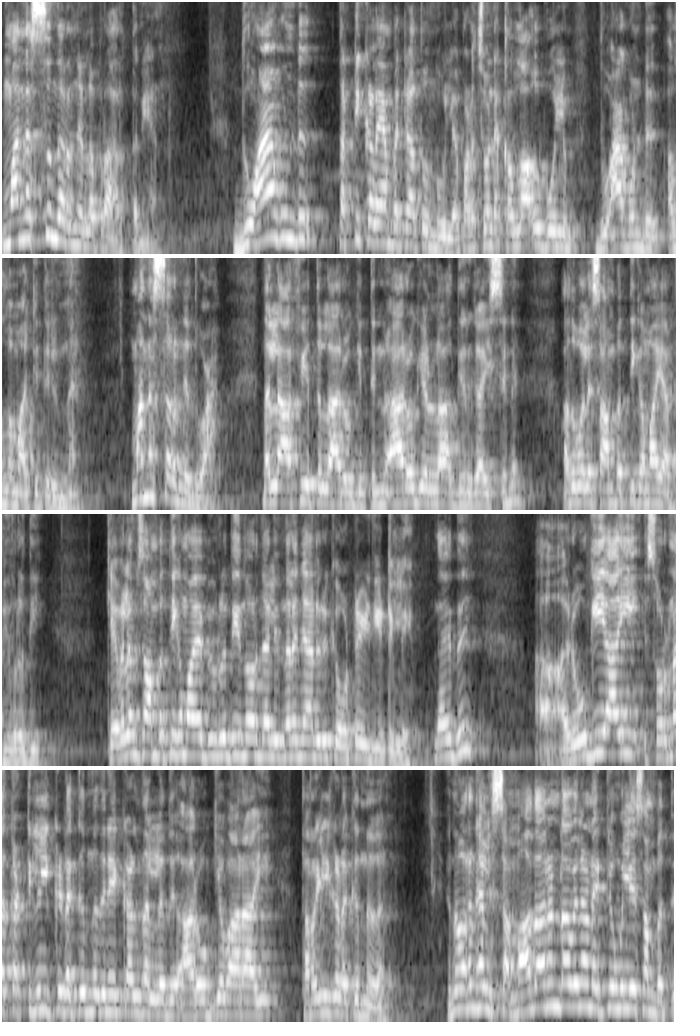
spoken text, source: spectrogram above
മനസ്സ് നിറഞ്ഞുള്ള പ്രാർത്ഥനയാണ്. ദ്വാ കൊണ്ട് തട്ടിക്കളയാൻ പറ്റാത്ത ഒന്നുമില്ല പടച്ചോന്റെ കല്ലാവ് പോലും ദ്വാ കൊണ്ട് അള്ള മാറ്റിത്തരുന്നതാണ് മനസ്സറിഞ്ഞ ദ്വാ നല്ല ആഫിയത്തുള്ള ആരോഗ്യത്തിന് ആരോഗ്യമുള്ള ദീർഘായുസിന് അതുപോലെ സാമ്പത്തികമായ അഭിവൃദ്ധി കേവലം സാമ്പത്തികമായ അഭിവൃദ്ധി എന്ന് പറഞ്ഞാൽ ഇന്നലെ ഞാനൊരു കോട്ട് എഴുതിയിട്ടില്ലേ? അതായത് രോഗിയായി സ്വർണക്കട്ടിലിൽ കിടക്കുന്നതിനേക്കാൾ നല്ലത് ആരോഗ്യവാനായി തറയിൽ കിടക്കുന്നതാണ്. എന്ന് പറഞ്ഞാൽ സമാധാനം ഉണ്ടാവലാണ് ഏറ്റവും വലിയ സമ്പത്ത്.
